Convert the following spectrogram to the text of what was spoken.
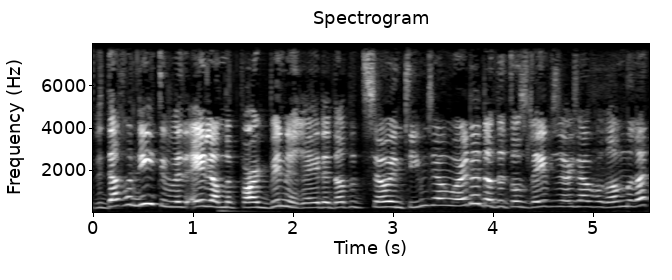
we, dachten niet toen we het Elandenpark binnenreden dat het zo intiem zou worden. Dat het ons leven zo zou veranderen.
